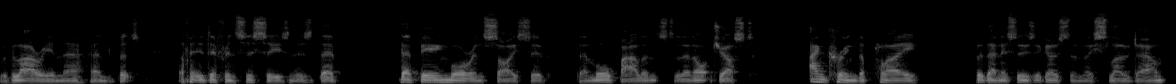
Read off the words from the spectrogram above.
with Larry in there. And but I think the difference this season is they're they're being more incisive, they're more balanced, they're not just anchoring the play, but then as soon as it goes to them, they slow down.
